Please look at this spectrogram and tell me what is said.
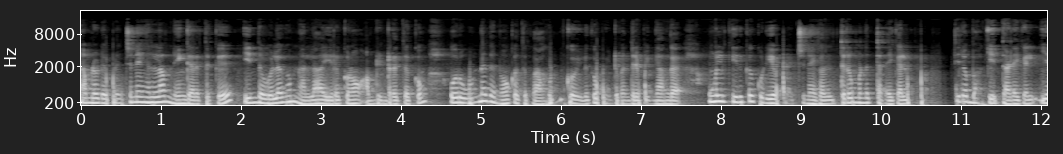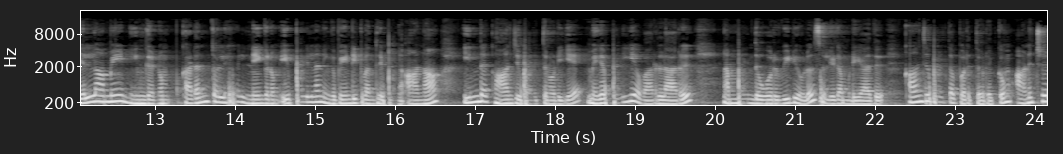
நம்மளோட பிரச்சனைகள்லாம் நீங்கிறதுக்கு இந்த உலகம் நல்லா இருக்கணும் அப்படின்றதுக்கும் ஒரு உன்னத நோக்கத்துக்காகவும் கோவிலுக்கு போயிட்டு வந்திருப்பீங்க அங்கே. உங்களுக்கு இருக்கக்கூடிய பிரச்சனைகள் திருமண தடைகள் திரபாக்கிய தடைகள் எல்லாமே நீங்கணும். கடன் தொல்லைகள் நீங்கணும். இப்படியெல்லாம் நீங்கள் வேண்டிட்டு வந்திருப்பீங்க. ஆனால் இந்த காஞ்சிபுரத்தினுடைய மிகப்பெரிய வரலாறு நம்ம இந்த ஒரு வீடியோவில் சொல்லிட முடியாது. காஞ்சிபுரத்தை பொறுத்த வரைக்கும் அனுச்ச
